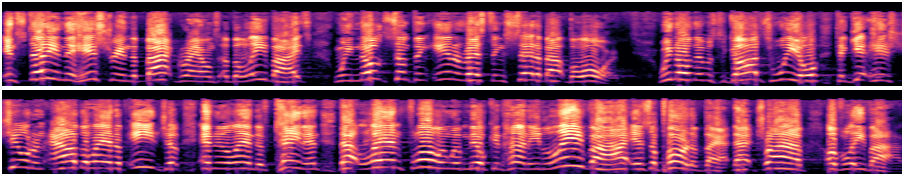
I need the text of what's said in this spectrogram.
In studying the history and the backgrounds of the Levites, we note something interesting said about the Lord. We know there was God's will to get his children out of the land of Egypt and in the land of Canaan, that land flowing with milk and honey. Levi is a part of that, that tribe of Levi.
